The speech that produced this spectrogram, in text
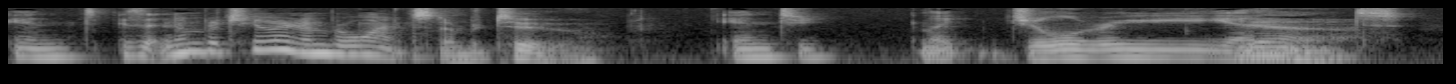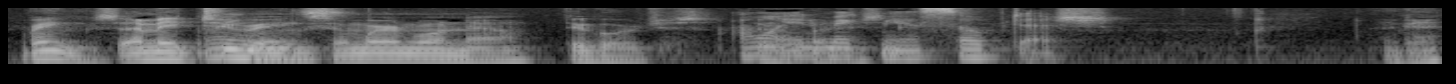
and is it number two or number one it's number two. into like jewelry and Yeah. Rings. I made two Rings. rings. I'm wearing one now. They're gorgeous. I want you to make me a soap dish. Okay.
